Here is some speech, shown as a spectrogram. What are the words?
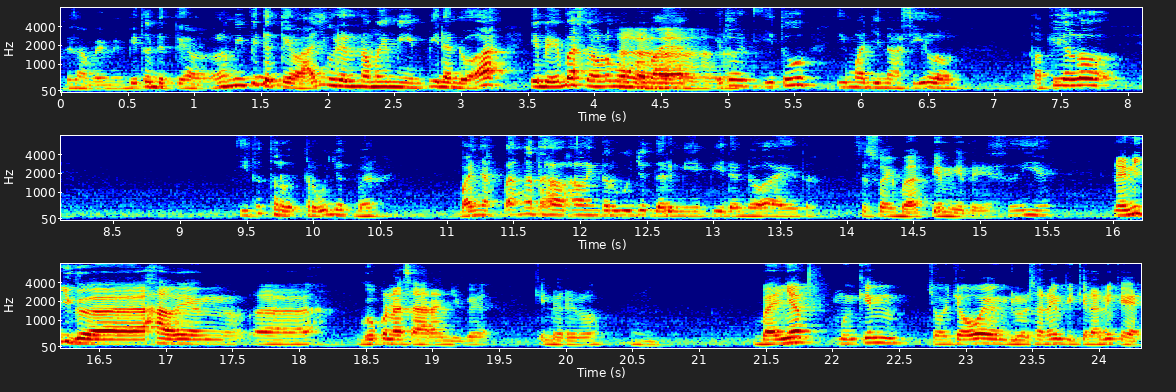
gue sampai mimpi itu detail lo mimpi detail aja udah namanya mimpi dan doa ya bebas dong lo mau ngebayang itu itu imajinasi lo tapi ya lo itu ter, terwujud bar banyak banget hal-hal yang terwujud dari mimpi dan doa itu Sesuai batin gitu ya. So, iya Nah ini juga hal yang gue penasaran juga mungkin dari lo. Hmm. Banyak mungkin cowok-cowok yang di luar sana yang pikirannya kayak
